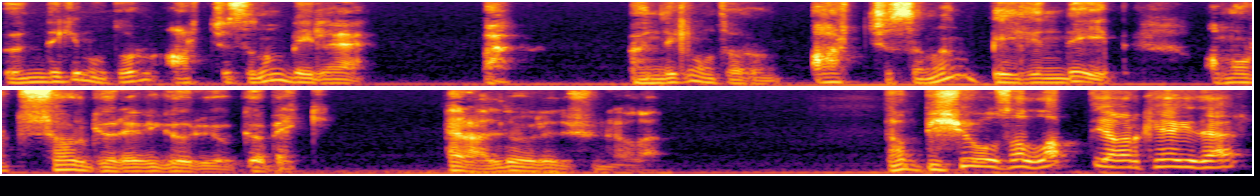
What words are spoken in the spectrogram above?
Öndeki motorun artçısının beline. Bak öndeki motorun artçısının belinde ip. Amortisör görevi görüyor göbek. Herhalde öyle düşünüyorlar. Ya bir şey olsa lap diye arkaya gider.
